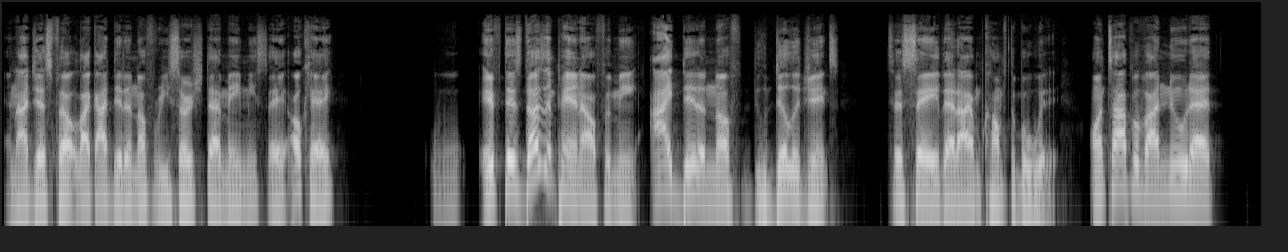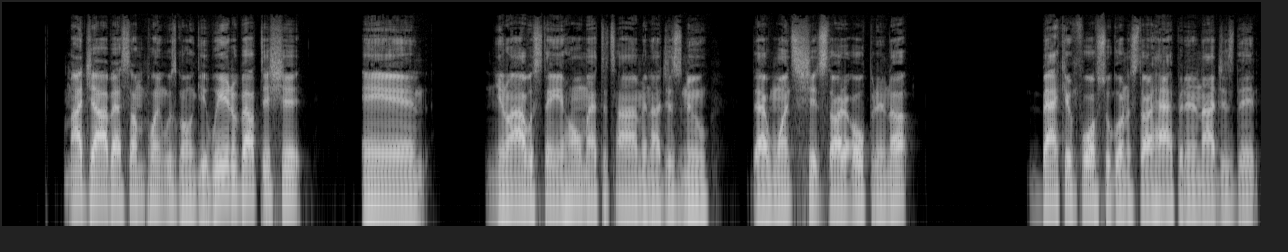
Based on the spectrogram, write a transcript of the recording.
and I just felt like I did enough research that made me say, okay, if this doesn't pan out for me, I did enough due diligence to say that I'm comfortable with it. On top of, I knew that my job at some point was going to get weird about this shit, and you know I was staying home at the time, and I just knew that once shit started opening up, back and forths were going to start happening, and I just didn't.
